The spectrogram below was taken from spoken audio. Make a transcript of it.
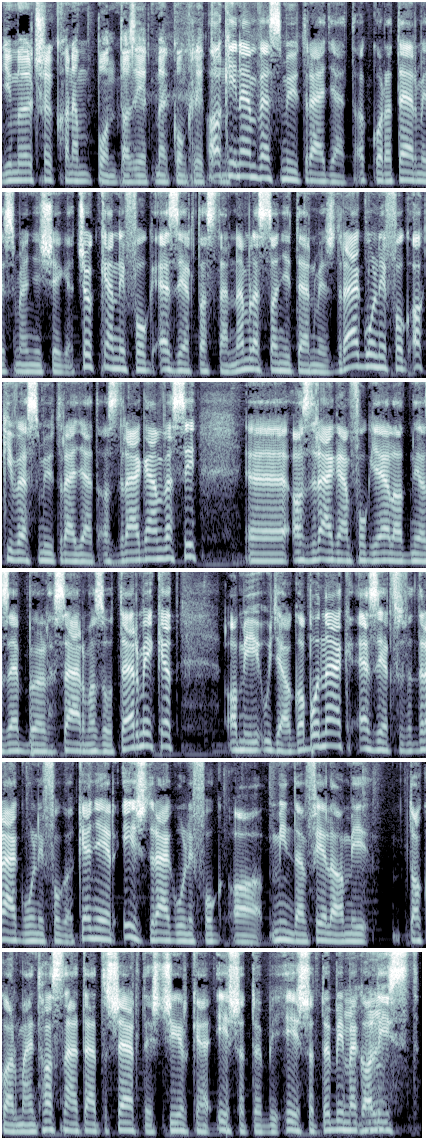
gyümölcsök, hanem pont azért, mert konkrétan Aki nem vesz műtrágyát, akkor a termész mennyisége csökkenni fog, ezért aztán nem lesz annyi termés, drágulni fog. Aki vesz műtrágyát, az drágán veszi, az drágán fogja eladni az ebből származó terméket, ami ugye a gabonák, ezért drágulni fog a kenyér, és drágulni fog a mindenféle, ami takarmányt használ, tehát a sertés, csirke, és a többi, és a többi, meg a liszt.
